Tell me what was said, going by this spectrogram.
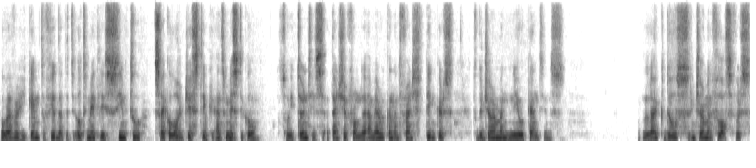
however, he came to feel that it ultimately seemed too psychologistic and mystical, so he turned his attention from the American and French thinkers to the German neo-Kantians. Like those German philosophers,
